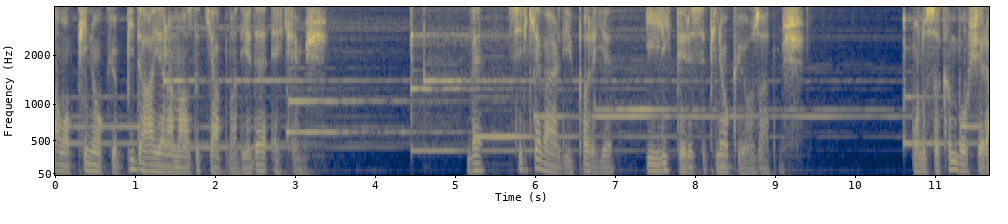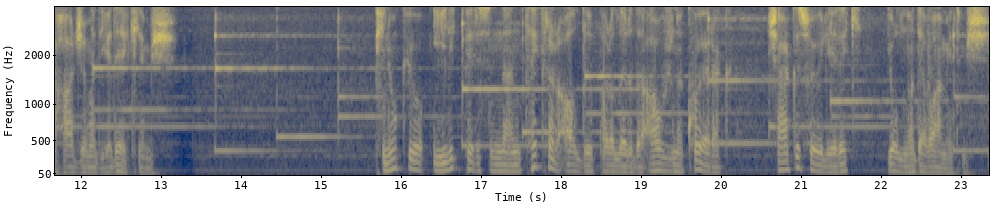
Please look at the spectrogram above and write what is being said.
Ama Pinokyo bir daha yaramazlık yapma diye de eklemiş. Ve sirke verdiği parayı iyilik perisi Pinokyo'ya uzatmış. Onu sakın boş yere harcama diye de eklemiş. Pinokyo iyilik perisinden tekrar aldığı paraları da avucuna koyarak şarkı söyleyerek yoluna devam etmiş.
